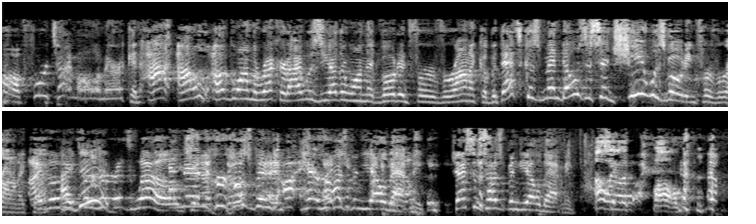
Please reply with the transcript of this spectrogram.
Oh, four-time All-American. I, I'll, I'll go on the record. I was the other one that voted for Veronica, but that's because Mendoza said she was voting for Veronica. I voted I for did. her as well. and then Jess, her husband, uh, her, her husband yelled at me. Jess's husband yelled at me. Oh, I look bald.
